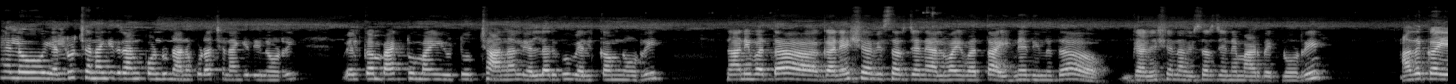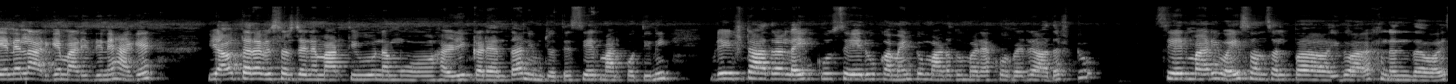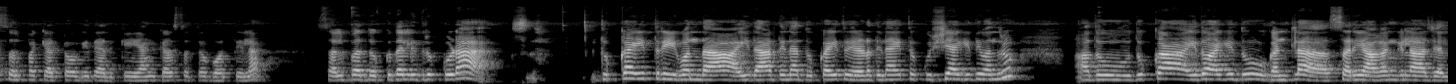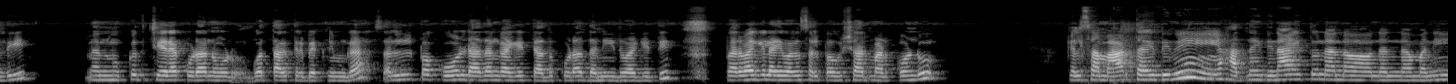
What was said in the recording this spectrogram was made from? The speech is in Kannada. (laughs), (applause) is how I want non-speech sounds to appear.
ಹೆಲೋ ಎಲ್ಲರೂ ಚೆನ್ನಾಗಿದ್ದೀರ ಅನ್ಕೊಂಡು ನಾನು ಕೂಡ ಚೆನ್ನಾಗಿದ್ದೀನಿ ನೋಡ್ರಿ. Welcome back to my YouTube channel ಎಲ್ಲರಿಗೂ ವೆಲ್ಕಮ್ ನೋಡ್ರಿ. ನಾನಿವತ್ತ ಗಣೇಶ ವಿಸರ್ಜನೆ ಅಲ್ವಾ, ಇವತ್ತು ಐದನೇ ದಿನದ ಗಣೇಶನ ವಿಸರ್ಜನೆ ಮಾಡ್ಬೇಕು ನೋಡ್ರಿ. ಅದಕ್ಕೆ ಏನೆಲ್ಲ ಅಡುಗೆ ಮಾಡಿದ್ದೀನಿ, ಹಾಗೆ ಯಾವ ಥರ ವಿಸರ್ಜನೆ ಮಾಡ್ತೀವಿ ನಮ್ಮ ಹಳ್ಳಿ ಕಡೆ ಅಂತ ನಿಮ್ಮ ಜೊತೆ ಸೇರ್ ಮಾಡ್ಕೋತೀನಿ. ವಿಡಿಯೋ ಇಷ್ಟ ಆದ್ರೆ ಲೈಕು ಸೇರು ಕಮೆಂಟು ಮಾಡೋದು ಮರ್ಯಾಕೆ ಹೋಗ್ಬೇಡ್ರಿ. ಆದಷ್ಟು ಶೇರ್ ಮಾಡಿ ವಯಸ್ಸು ಒಂದು ಸ್ವಲ್ಪ ಇದು ನಂದು ವಯಸ್ಸು ಸ್ವಲ್ಪ ಕೆಟ್ಟ ಹೋಗಿದೆ ಅದಕ್ಕೆ ಹೆಂಗೆ ಕಳಿಸ್ತೋ ಗೊತ್ತಿಲ್ಲ. ಸ್ವಲ್ಪ ದುಃಖದಲ್ಲಿದ್ರು ಕೂಡ ದುಃಖ ಐತ್ರಿ ಒಂದು ಐದಾರು ದಿನ ದುಃಖ ಆಯಿತು ಎರಡು ದಿನ ಆಯಿತು ಖುಷಿ ಆಗಿದ್ದೀವಿ ಅಂದ್ರು ಅದು ದುಃಖ ಇದು ಆಗಿದ್ದು ಗಂಟ್ಲ ಸರಿ ಆಗಂಗಿಲ್ಲ ಜಲ್ದಿ. ನನ್ನ ಮುಖದ ಚೇರ ಕೂಡ ನೋಡು, ಗೊತ್ತಾಗ್ತಿರ್ಬೇಕು ನಿಮ್ಗೆ. ಸ್ವಲ್ಪ ಕೋಲ್ಡ್ ಆದಂಗೆ ಆಗೈತಿ, ಅದು ಕೂಡ ದನಿ ಇದು ಆಗೈತಿ. ಪರವಾಗಿಲ್ಲ, ಇವಾಗ ಸ್ವಲ್ಪ ಹುಷಾರು ಮಾಡಿಕೊಂಡು ಕೆಲಸ ಮಾಡ್ತಾ ಇದ್ದೀನಿ. ಹದಿನೈದು ದಿನ ಆಯಿತು ನಾನು ನನ್ನ ಮನೆ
